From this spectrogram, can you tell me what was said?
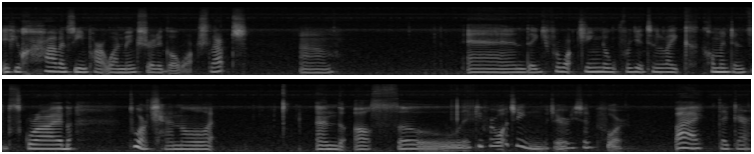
If you haven't seen part 1, make sure to go watch that. Um, and thank you for watching. Don't forget to like, comment, and subscribe to our channel. And also, thank you for watching, which I already said before. Bye. Take care.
